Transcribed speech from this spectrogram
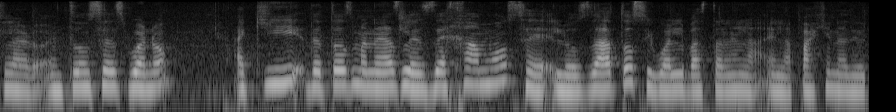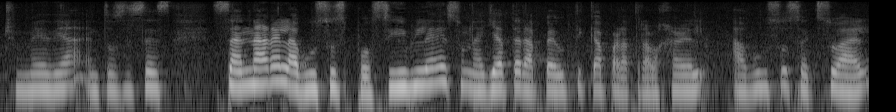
Claro, entonces, bueno, aquí de todas maneras les dejamos eh, los datos, igual va a estar en la, en la página de ocho y media. Entonces es Sanar el abuso es posible, es una guía terapéutica para trabajar el abuso sexual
